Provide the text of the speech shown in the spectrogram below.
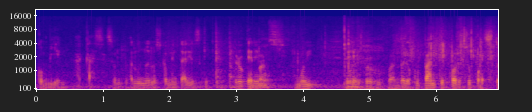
con bien a casa. Son algunos de los comentarios que tenemos. Muy, preocupante. preocupante, por supuesto.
